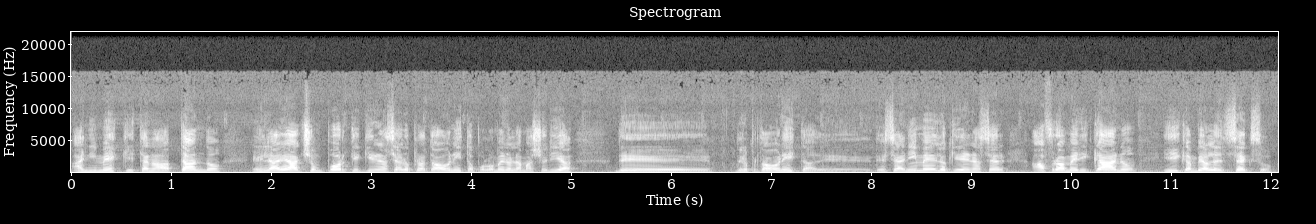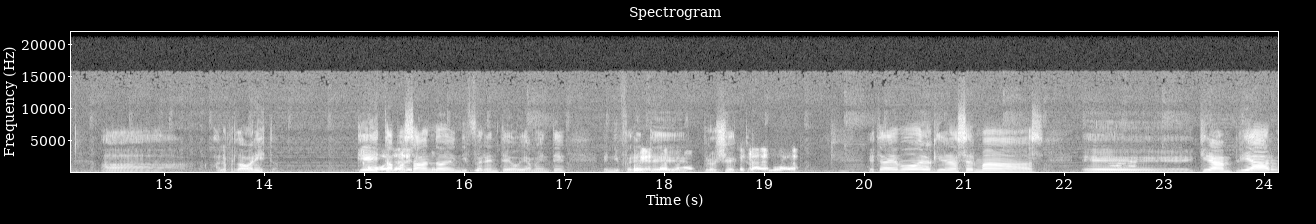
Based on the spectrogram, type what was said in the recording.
animes que están adaptando en live action porque quieren hacer a los protagonistas, por lo menos la mayoría de, de los protagonistas de, de ese anime lo quieren hacer afroamericano y cambiarle el sexo a, a los protagonistas. ¿Qué está pasando en diferentes, obviamente, en diferentes proyectos? Está de moda. Está de moda, lo quieren hacer más, eh, quieren ampliar,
